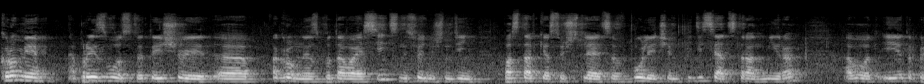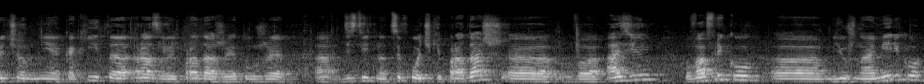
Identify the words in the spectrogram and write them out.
Кроме производства, это еще и э, огромная сбытовая сеть. На сегодняшний день поставки осуществляются в более чем 50 стран мира. А Вот, и это причем не какие-то разовые продажи, это уже э, действительно цепочки продаж э, в Азию, в Африку, в Южную Америку.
